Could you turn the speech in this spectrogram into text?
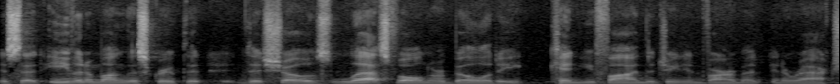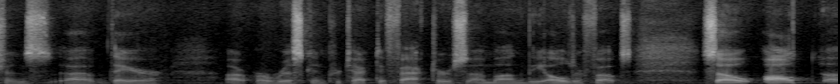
is that even among this group that, that shows less vulnerability, can you find the gene environment interactions uh, there uh, or risk and protective factors among the older folks. So all, uh,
